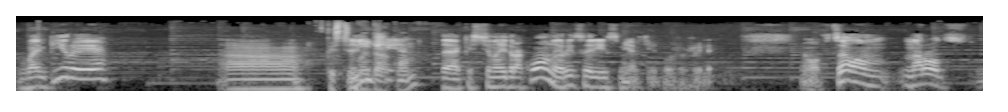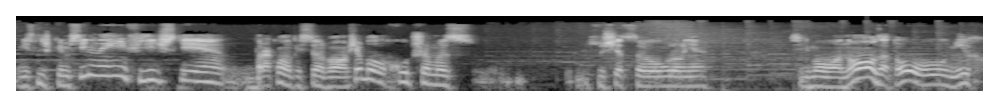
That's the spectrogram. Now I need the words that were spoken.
вампиры, э, Костяной личи. дракон. Да, костяной дракон и рыцари смерти тоже жили. Вот. В целом, народ не слишком сильный физически. Дракон костяной, по-моему, вообще был худшим из существ своего уровня седьмого, но зато у них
